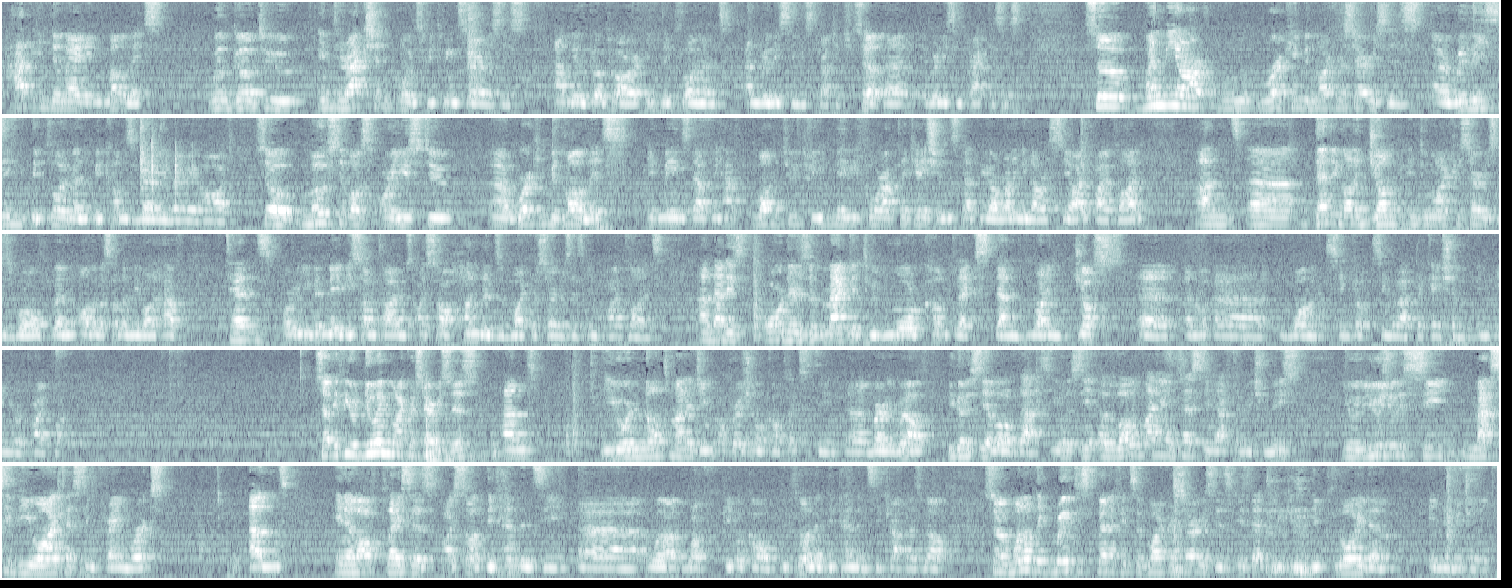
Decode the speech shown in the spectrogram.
had in domain in monoliths will go to interaction points between services and we'll go to our deployment and releasing strategy, so uh, releasing practices. So when we are working with microservices, uh, releasing deployment becomes very, very hard. So most of us are used to uh, working with monoliths. It means that we have one, two, three, maybe four applications that we are running in our CI pipeline. And uh, then we want to jump into microservices world when all of a sudden we want to have tens or even maybe sometimes I saw hundreds of microservices in pipelines. And that is orders of magnitude more complex than running just uh, um, uh, one single, single application in, in your pipeline. So if you're doing microservices and you're not managing operational complexity uh, very well, you're going to see a lot of that. You're going to see a lot of manual testing after each release. You will usually see massive UI testing frameworks and in a lot of places, I saw dependency, uh, well, what people call deployment dependency trap as well. So one of the greatest benefits of microservices is that you can deploy them individually.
